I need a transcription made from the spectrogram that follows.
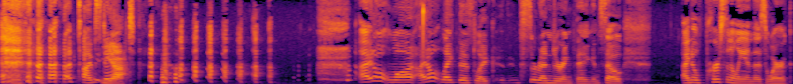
time stamped. Yeah. I don't want, I don't like this like surrendering thing. And so I know personally in this work,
